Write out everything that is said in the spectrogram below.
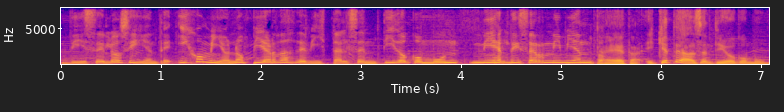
dice lo siguiente, hijo mío, no pierdas de vista el sentido común ni el discernimiento. Ahí está. ¿Y qué te da el sentido común?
